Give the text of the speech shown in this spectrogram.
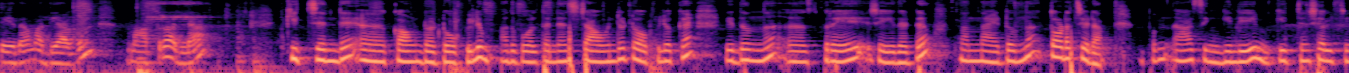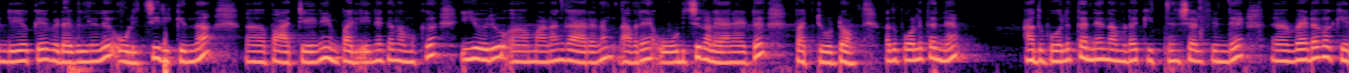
ചെയ്താൽ മതിയാകും. മാത്രമല്ല കിച്ചന്റെ കൗണ്ടർ ടോപ്പിലും അതുപോലെ തന്നെ സ്റ്റൗവിന്റെ ടോപ്പിലൊക്കെ ഇതൊന്ന് സ്പ്രേ ചെയ്തിട്ട് നന്നായിട്ടൊന്ന് തുടച്ചിടാം. അപ്പം ആ സിങ്കിന്റെയും കിച്ചൺ ഷെൽഫിന്റെയും ഒക്കെ വിടവിൽ ഒളിച്ചിരിക്കുന്ന ആ, പാറ്റേനെയും പല്ലീനെയൊക്കെ നമുക്ക് ഈ ഒരു മണം കാരണം അവരെ ഓടിച്ചു കളയാനായിട്ട് പറ്റൂട്ടോ. അതുപോലെ തന്നെ അതുപോലെ തന്നെ നമ്മുടെ കിച്ചൺ ഷെൽഫിന്റെ വിടവൊക്കെ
